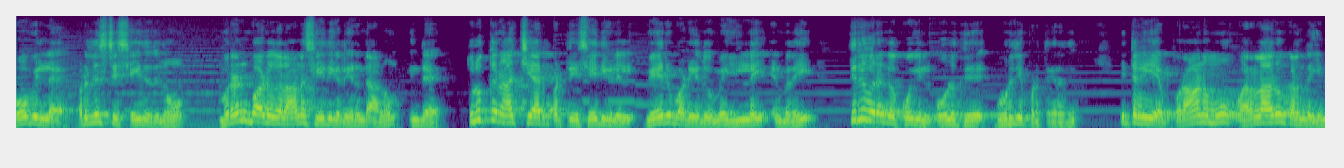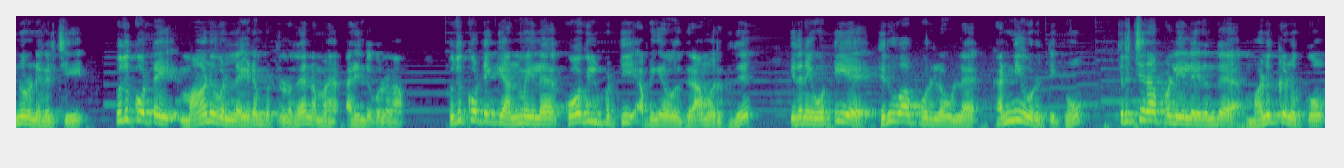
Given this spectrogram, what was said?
கோவிலில் பிரதிஷ்டை செய்ததிலும் முரண்பாடுகளான செய்திகள் இருந்தாலும் இந்த துலுக்க நாச்சியார் பற்றிய செய்திகளில் வேறுபாடு எதுவுமே இல்லை என்பதை திருவரங்க கோயில் ஒழுக்கு உறுதிப்படுத்துகிறது. இத்தகைய புராணமும் வரலாறும் கலந்த இன்னொரு நிகழ்ச்சி புதுக்கோட்டை மானுவல்ல இடம்பெற்றுள்ளதை நம்ம அறிந்து கொள்ளலாம். புதுக்கோட்டைக்கு அண்மையில கோவில்பட்டி அப்படிங்கிற ஒரு கிராமம் இருக்குது. இதனை ஒட்டிய திருவாப்பூரில் உள்ள கன்னி ஒருத்திக்கும் திருச்சிராப்பள்ளியில இருந்த மழுக்கனுக்கும்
